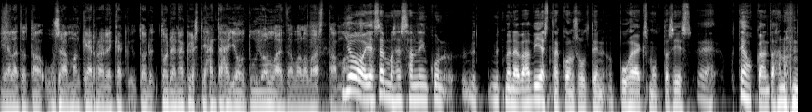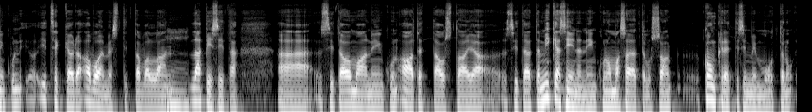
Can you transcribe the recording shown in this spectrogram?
vielä tota useamman kerran, eli tod- todennäköisesti hän tähän joutuu jollain tavalla vastaamaan. Joo, ja semmoisessa niin kuin, nyt, nyt menee vähän viestintäkonsultin puheeksi, mutta siis eh, tehokkaintahan on niin kuin itse käydä avoimesti tavallaan mm. läpi sitä, ää, sitä omaa niin kuin aatetaustaa ja sitä, että mikä siinä niin kuin omassa ajattelussa on konkreettisimmin muuttanut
